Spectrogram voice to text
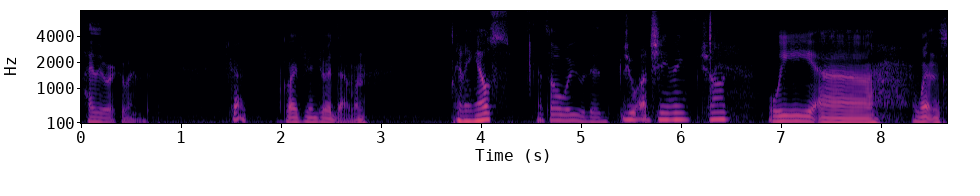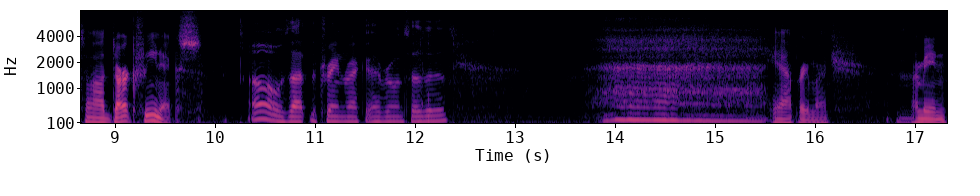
Highly recommend. Good. Glad you enjoyed that one. Anything else? That's all we did. Did you watch anything, Sean? We uh, went and saw Dark Phoenix. Oh, is that the train wreck everyone says it is? Yeah, pretty much. I mean,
